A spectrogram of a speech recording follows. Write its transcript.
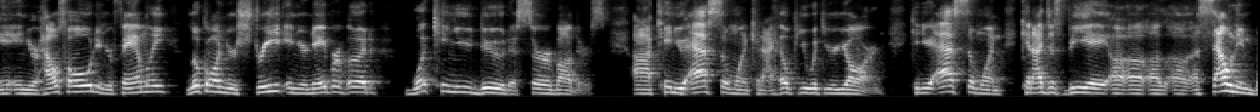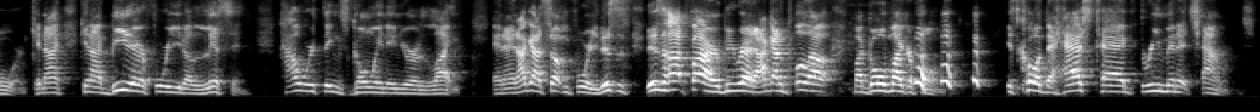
in, your household, in your family, look on your street, in your neighborhood. What can you do to serve others? Uh, can you ask someone, can I help you with your yard? Can you ask someone, can I just be a, a, a, a sounding board? Can I, can I be there for you to listen? How are things going in your life? And, and I got something for you. This is this is hot fire. Be ready. I got to pull out my gold microphone. it's called the hashtag three minute challenge.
